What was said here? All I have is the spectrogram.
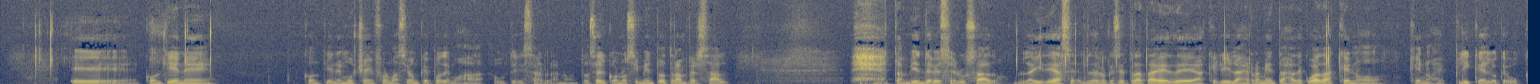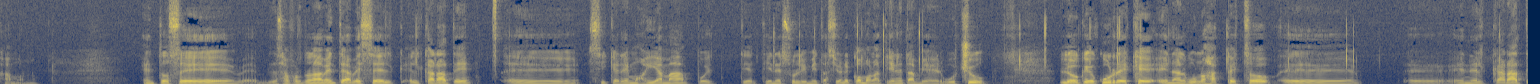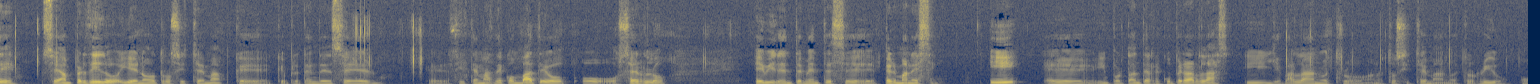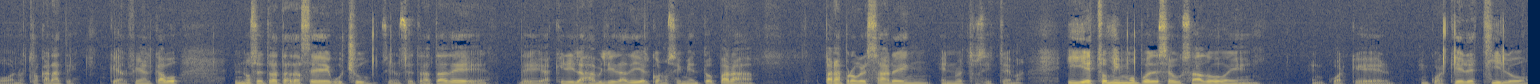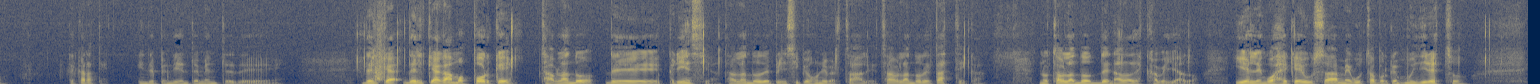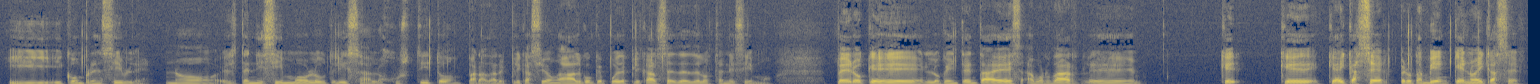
eh, contiene, contiene mucha información que podemos utilizarla. ¿no? Entonces el conocimiento transversal también debe ser usado. La idea de lo que se trata es de adquirir las herramientas adecuadas que nos, que nos expliquen lo que buscamos. Entonces, desafortunadamente a veces el, karate eh, si queremos ir a más, pues tiene sus limitaciones, como la tiene también el Wushu. Lo que ocurre es que en algunos aspectos eh, eh, en el karate se han perdido y en otros sistemas que, pretenden ser sistemas de combate o, serlo, evidentemente se permanecen. Y importante recuperarlas y llevarlas a nuestro, a nuestro sistema, a nuestro río o a nuestro karate, que al fin y al cabo no se trata de hacer wuchu, sino se trata de, adquirir las habilidades y el conocimiento para, para progresar en, en, nuestro sistema. Y esto mismo puede ser usado en, en, cualquier, en cualquier estilo de karate, independientemente de, del, que, del que hagamos, porque está hablando de experiencia, está hablando de principios universales, está hablando de táctica, no está hablando de nada descabellado. Y el lenguaje que usa me gusta porque es muy directo y, comprensible. No, el tecnicismo lo utiliza lo justito para dar explicación a algo que puede explicarse desde los tecnicismos, pero que lo que intenta es abordar eh, qué, hay que hacer, pero también qué no hay que hacer.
